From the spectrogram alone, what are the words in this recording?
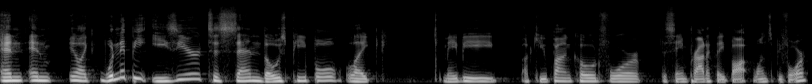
And and you know, like, wouldn't it be easier to send those people like maybe a coupon code for the same product they bought once before?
